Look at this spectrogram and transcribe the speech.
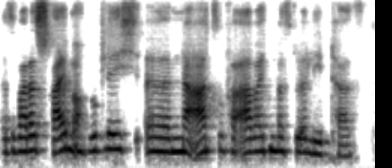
Also war das Schreiben auch wirklich äh, eine Art zu verarbeiten, was du erlebt hast?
